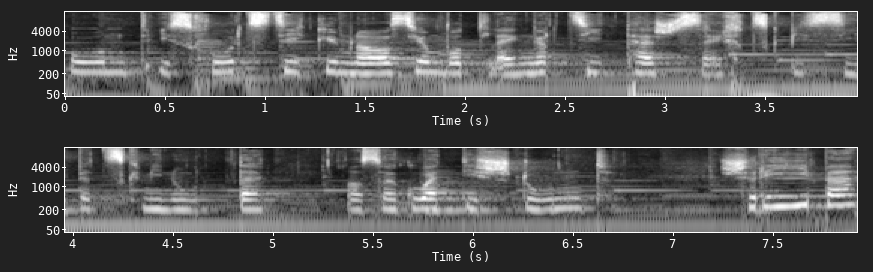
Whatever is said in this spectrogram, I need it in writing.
Und ins Kurzzeitgymnasium, wo du länger Zeit hast, 60 bis 70 Minuten. Also eine gute Stunde. Schreiben.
